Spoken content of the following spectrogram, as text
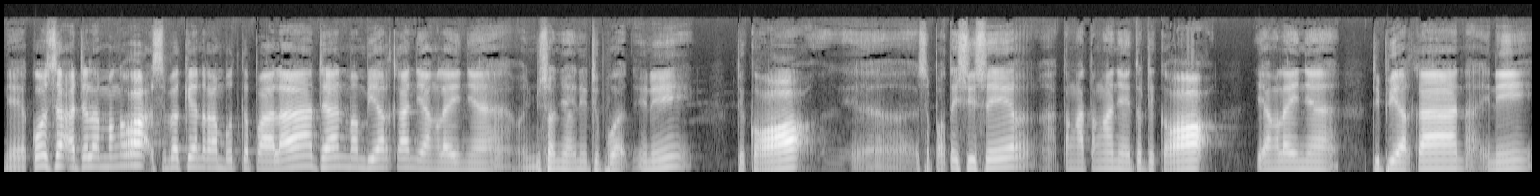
Ya, koza adalah mengerak sebagian rambut kepala dan membiarkan yang lainnya. Misalnya ini dibuat ini dikerok ya, seperti sisir, nah, tengah-tengahnya itu dikerok, yang lainnya dibiarkan. Nah, ini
